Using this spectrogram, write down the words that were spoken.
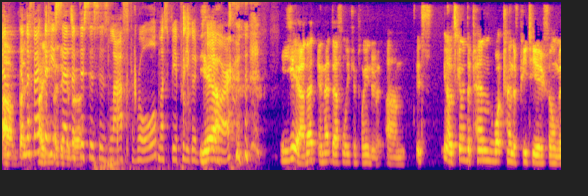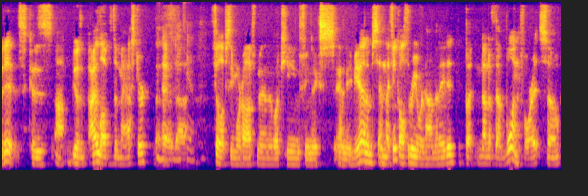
Um, but and the fact I- that he I said that a- this is his last role must be a pretty good Yeah. PR. Yeah, that and that definitely can play into it. Um, it's you know it's going to depend what kind of PTA film it is because um, you know I love The Master that had uh, Philip Seymour Hoffman and Joaquin Phoenix and Amy Adams, and I think all three were nominated, but none of them won for it. So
